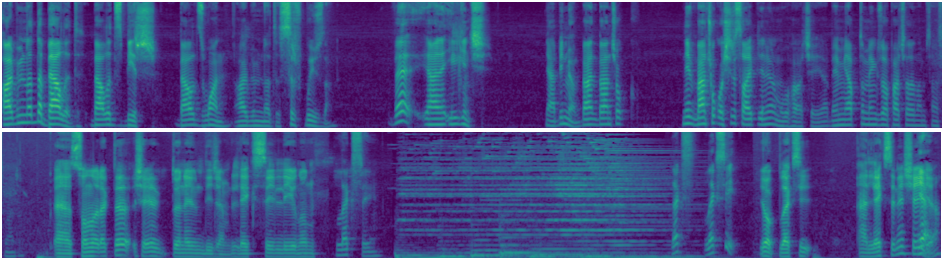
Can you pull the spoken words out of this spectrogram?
albümün adı da Ballad Ballads 1 Ballads 1 albümün adı sırf bu yüzden ve yani ilginç yani bilmiyorum ben ben çok ne ben çok aşırı sahipleniyorum bu parçayı ya benim yaptığım en güzel parçalardan bir tanesi bence Ee, son olarak da şeye dönelim diyeceğim. Lexi Leon'un Lexi Lex Lexi yok Lexi ha, Lexi'nin şeyi Yeah. ya.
